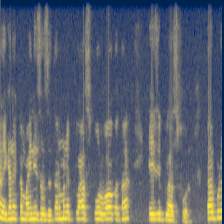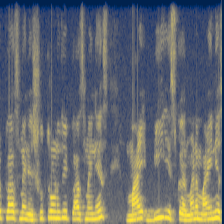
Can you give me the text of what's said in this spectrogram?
আর এখানে একটা মাইনাস আছে, তার মানে প্লাস ফোর হওয়ার কথা, এই যে প্লাস ফোর তারপরে প্লাস মাইনাস সূত্র অনুযায়ী plus minus my b square মানে মাইনাস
